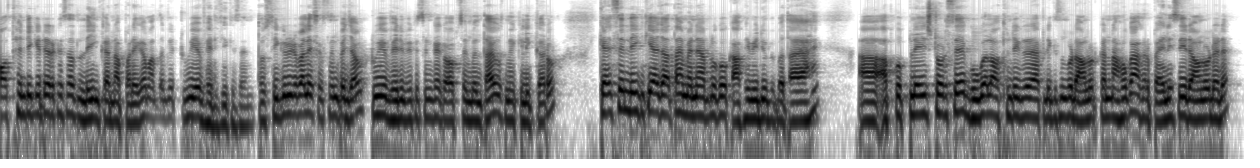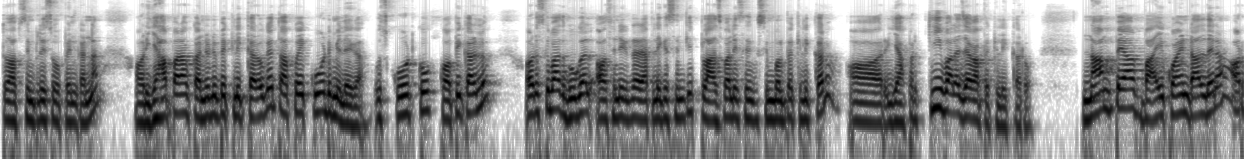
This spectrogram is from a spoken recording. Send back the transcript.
ऑथेंटिकेटर के साथ लिंक करना पड़ेगा मतलब टू ए वेरिफिकेशन तो सिक्योरिटी वाले सेक्शन पे जाओ टू ए वेरिफिकेशन का ऑप्शन मिलता है, उसमें क्लिक करो। कैसे लिंक किया जाता है, मैंने आप लोगों को काफ़ी वीडियो पे बताया है। आपको प्ले स्टोर से गूगल ऑथेंटिकेटर एप्लीकेशन को डाउनलोड करना होगा। अगर पहले से ही डाउनलोडेड है तो आप सिंपली से ओपन करना। और यहाँ पर आप कंटिन्यू पे क्लिक करोगे तो आपको एक कोड मिलेगा। उस कोड को कॉपी कर लो और उसके बाद गूगल ऑथेंटिकेटर एप्लीकेशन की प्लस वाली सिंबल पर क्लिक करो और यहाँ पर की वाले जगह पर क्लिक करो। नाम पे आप बाई कॉइन डाल देना और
